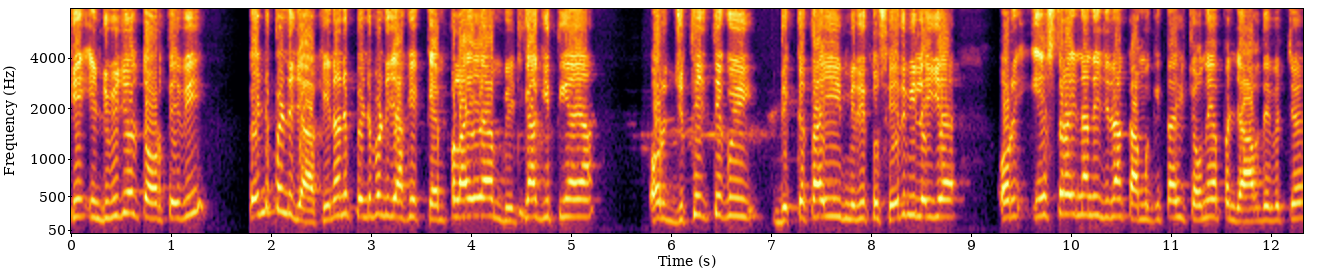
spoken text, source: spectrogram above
ਕਿ ਇੰਡੀਵਿਜੂਅਲ ਤੌਰ ਤੇ ਵੀ ਪਿੰਡ-ਪਿੰਡ ਜਾ ਕੇ ਇਹਨਾਂ ਨੇ ਪਿੰਡ-ਪਿੰਡ ਜਾ ਕੇ ਕੈਂਪ ਲਾਏ ਆ ਮੀਟਿੰਗਾਂ ਕੀਤੀਆਂ ਆ ਔਰ ਜਿੱਥੇ-ਜਿੱਥੇ ਕੋਈ ਦਿੱਕਤ ਆਈ ਮੇਰੇ ਤੋਂ ਸੇਧ ਵੀ ਲਈ ਹੈ ਔਰ ਇਸ ਤਰ੍ਹਾਂ ਇਹਨਾਂ ਨੇ ਜਿਹੜਾ ਕੰਮ ਕੀਤਾ ਸੀ ਚਾਹੁੰਦੇ ਆ ਪੰਜਾਬ ਦੇ ਵਿੱਚ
